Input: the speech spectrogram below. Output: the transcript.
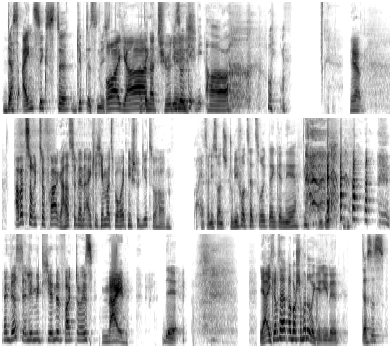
Das einzigste gibt es nicht. Oh ja, denk, natürlich. Wieso, wie, ah. Ja. Aber zurück zur Frage: Hast du denn eigentlich jemals bereut, nicht studiert zu haben? Oh, jetzt, wenn ich so ans StudiVZ zurückdenke, nee. Wenn das der limitierende Faktor ist, nein. nee. Ja, ich glaube, da hatten wir aber schon mal drüber geredet. Das ist,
